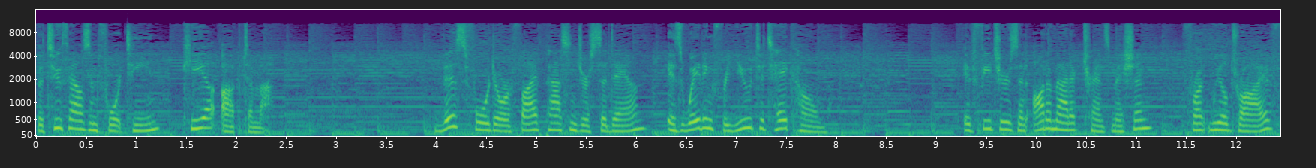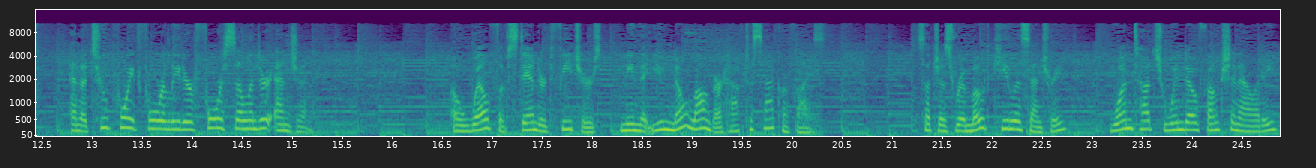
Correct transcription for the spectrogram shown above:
the 2014 Kia Optima. This four-door, five-passenger sedan is waiting for you to take home. It features an automatic transmission, front-wheel drive, and a 2.4-liter four-cylinder engine. A wealth of standard features mean that you no longer have to sacrifice, such as remote keyless entry, one-touch window functionality,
